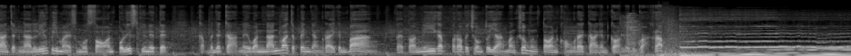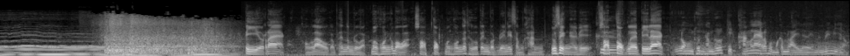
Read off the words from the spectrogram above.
การจัดงานเลี้ยงปีใหม่สโมสร Police United กับบรรยากาศในวันนั้นว่าจะเป็นอย่างไรกันบ้าง แต่ตอนนี้ครับเราไปชมตัวอย่างบางช่วงบางตอนของรายการกันก่อนเลยดีกว่าครับ ปีแรกของเรากับเพื่อนตำรวจ บางคนก็บอกว่าสอบตก บางคนก็ถือว่าเป็นบทเรียนที่สำคัญ รู้สึกไงพี่ คือ สอบตกเลยปีแรก ลงทุนทำธุรกิจครั้งแรกแล้วผมกำไรเลย มันไม่มีหรอก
